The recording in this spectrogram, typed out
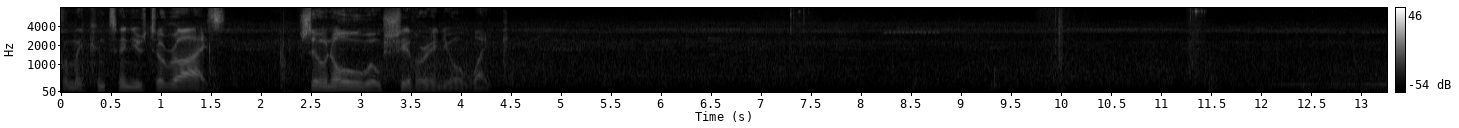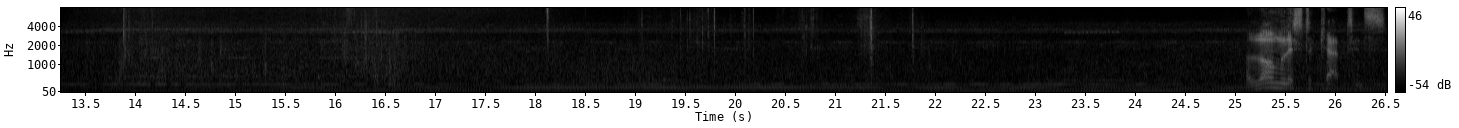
Infamy continues to rise. Soon all will shiver in your wake. A long list of captains.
